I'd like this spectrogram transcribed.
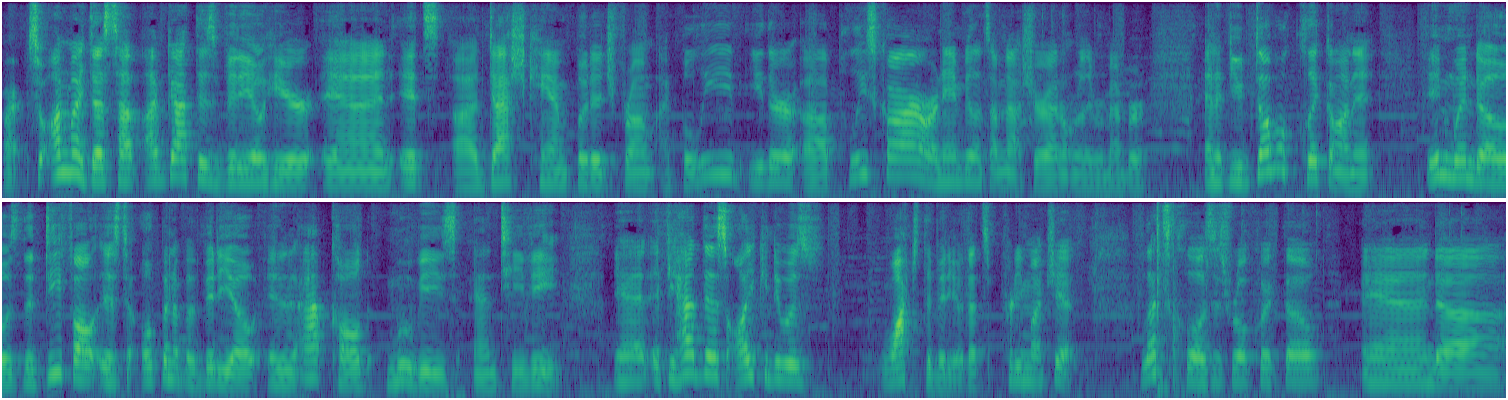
All right, so on my desktop, I've got this video here and it's uh, dash cam footage from, I believe, either a police car or an ambulance. I'm not sure, I don't really remember. And if you double click on it, in Windows, the default is to open up a video in an app called Movies and TV. And if you had this, all you can do is watch the video. That's pretty much it. Let's close this real quick though. And uh,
